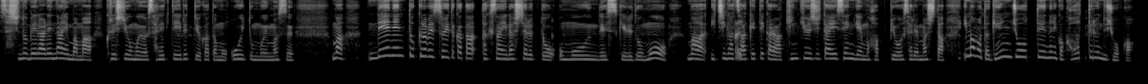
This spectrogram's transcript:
差し伸べられないまま苦しい思いをされているっていう方も多いと思います。まあ例年と比べてそういった方たくさんいらっしゃると思うんですけれども、まあ1月明けてからは緊急事態宣言も発表されました。今また現状って何か変わってるんでしょうか？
